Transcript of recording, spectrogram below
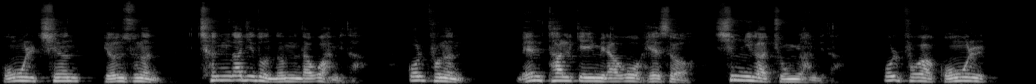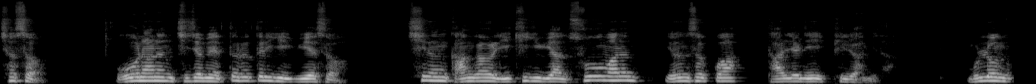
공을 치는 변수는 천 가지도 넘는다고 합니다. 골프는 멘탈 게임이라고 해서 심리가 중요합니다. 골프가 공을 쳐서 원하는 지점에 떨어뜨리기 위해서 치는 감각을 익히기 위한 수많은 연습과 단련이 필요합니다. 물론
